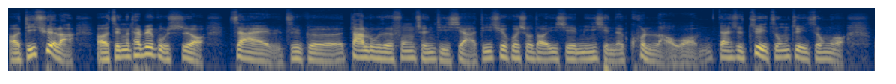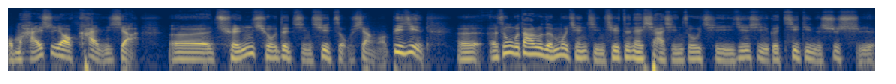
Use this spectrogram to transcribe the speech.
啊、的确啦，啊、整个台北股市哦，在这个大陆的封城底下，的确会受到一些明显的困扰哦。但是最终最终哦，我们还是要看一下呃全球的景气走向啊、毕竟呃呃中国大陆的目前景。气正在下行周期，已经是一个既定的事实。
